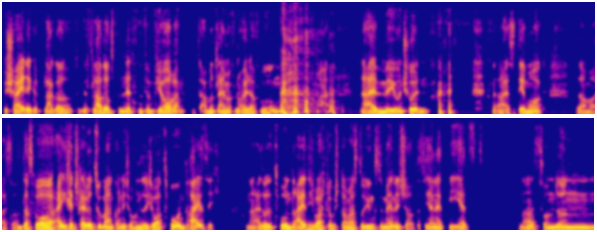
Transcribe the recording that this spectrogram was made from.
Bescheide geflattert, geflattert von den letzten fünf Jahren. Da haben wir gleich mal von heute auf morgen eine halbe Million Schulden. als D-Mark damals. Und das war, eigentlich hätte ich gleich wieder zumachen können. Ich war, ich war 32. Also 32 war ich, glaube ich, damals der jüngste Manager. Das ist ja nicht wie jetzt ne? sondern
